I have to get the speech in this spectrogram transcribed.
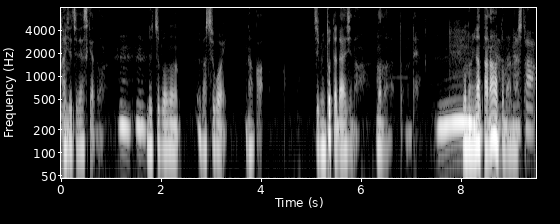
大切ですけど、うん。うんルツボもはすごい、なんか、自分にとって大事なものだものになったなと思いました。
